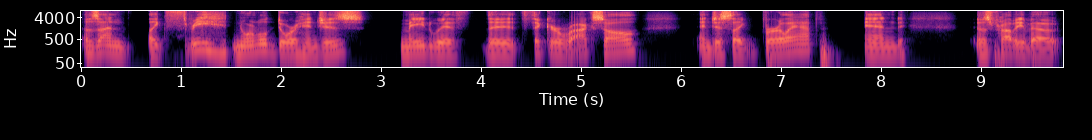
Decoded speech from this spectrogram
was on like three normal door hinges made with the thicker rock saw and just like burlap. And it was probably about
